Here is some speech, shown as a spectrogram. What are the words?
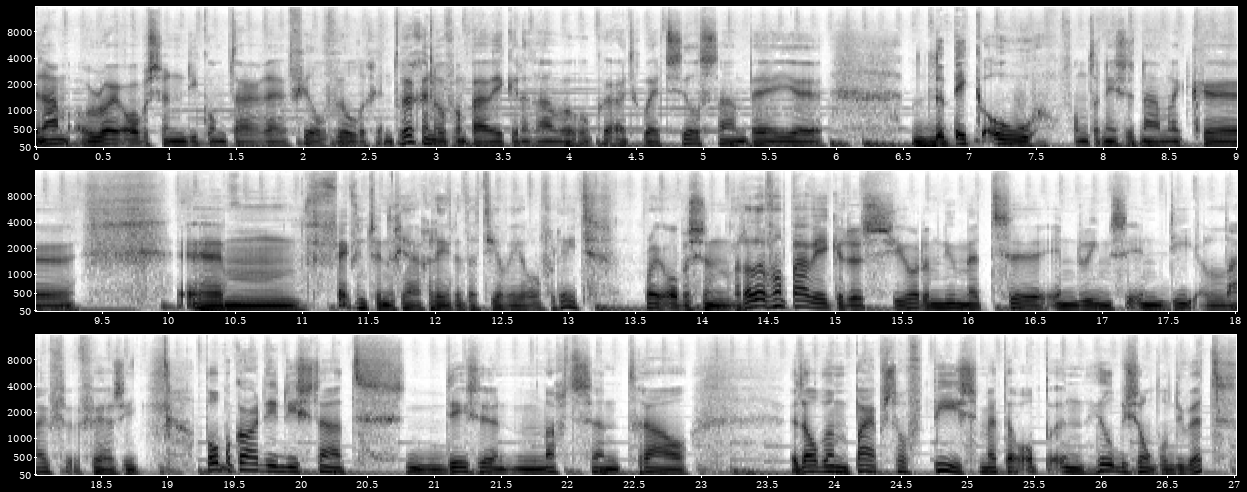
de naam Roy Orbison die komt daar veelvuldig in terug. En over een paar weken dan gaan we ook uitgebreid stilstaan bij de Big O want dan is het namelijk uh, um, 25 jaar geleden dat hij alweer overleed. Roy Orbison. Maar dat over een paar weken dus. Je hoort hem nu met In Dreams in die live versie. Paul McCartney die staat deze nacht centraal. Het album Pipes of Peace met daarop een heel bijzonder duet.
